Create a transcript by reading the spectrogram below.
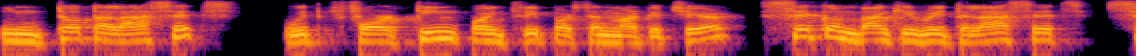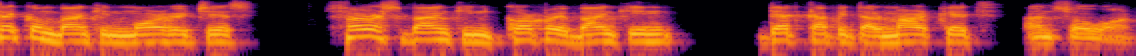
in total assets with 14.3% market share, second bank in retail assets, second bank in mortgages, first bank in corporate banking, debt capital markets, and so on.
